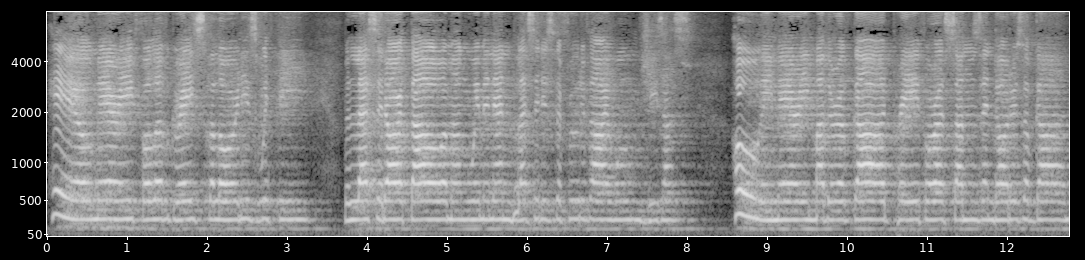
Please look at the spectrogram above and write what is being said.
Hail Mary, full of grace, the Lord is with thee. Blessed art thou among women, and blessed is the fruit of thy womb, Jesus. Holy Mary, Mother of God, pray for us sons and daughters of God,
